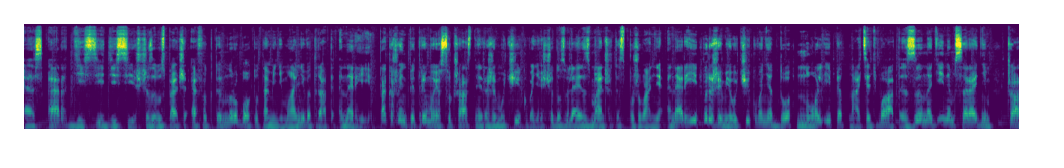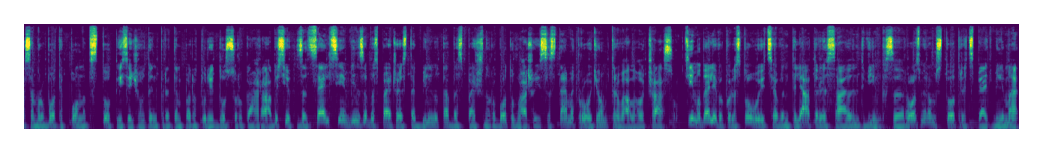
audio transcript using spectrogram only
SR DC DC, що забезпечує ефективну роботу та мінімальні витрати енергії. Також він підтримує сучасний режим очікування, що дозволяє зменшити споживання енергії в режимі очікування до 0,15 Вт з надійним середнім часом роботи понад 100 тисяч годин при температурі до 40 градусів за Цельсієм. Він забезпечує стабільну та безпечну роботу вашої системи протягом тривалого часу. В цій моделі використовуються вентилятори Silent Wing з розміром 135 мм.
